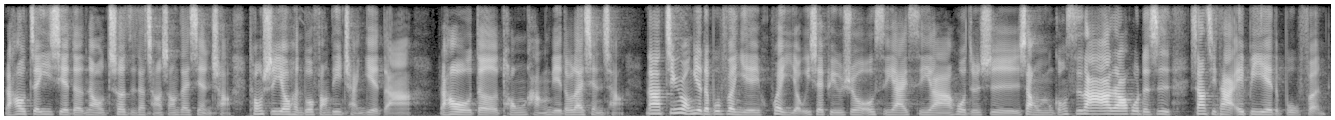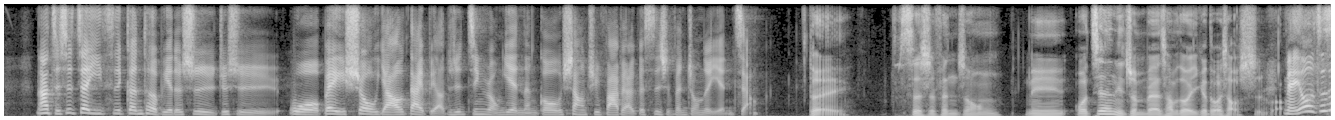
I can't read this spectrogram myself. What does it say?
然后这一些的那种车子的厂商在现场，同时也有很多房地产业的啊，然后的同行也都在现场。那金融业的部分也会有一些，比如说 OCIC 啊，或者是像我们公司啦，然后或者是像其他 ABA 的部分。那只是这一次更特别的是，就是我被受邀代表，就是金融业能够上去发表一个四十分钟的演讲。对，四十分钟，你我记得你准备了差不多一个多小时吧？没有，就是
